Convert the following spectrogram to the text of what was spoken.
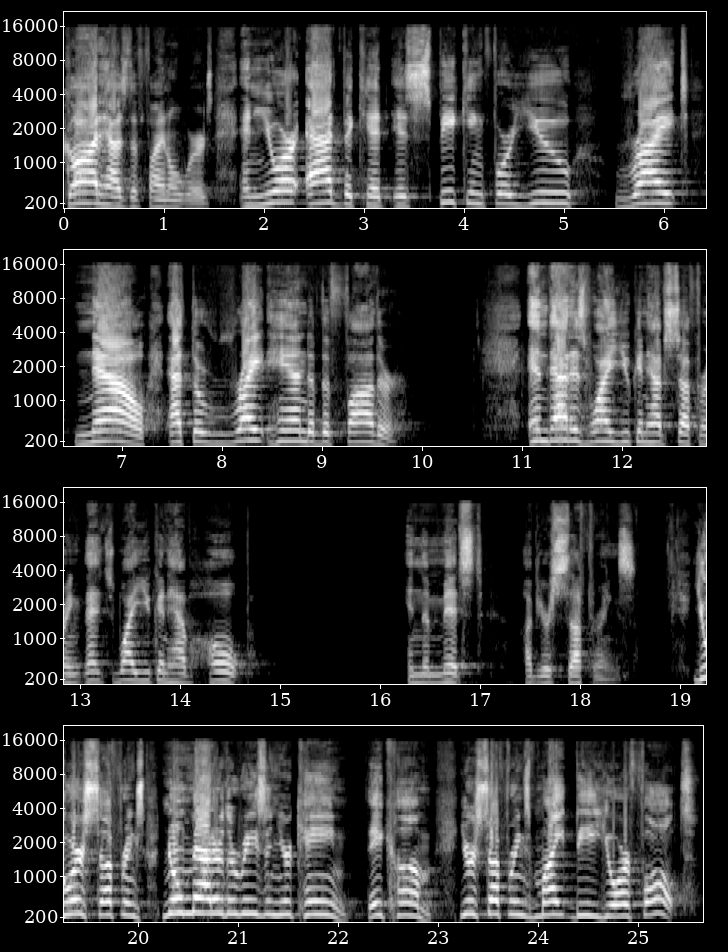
God has the final words. And your advocate is speaking for you right now at the right hand of the Father. And that is why you can have suffering. That's why you can have hope in the midst of your sufferings. Your sufferings, no matter the reason you came, they come. Your sufferings might be your fault.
